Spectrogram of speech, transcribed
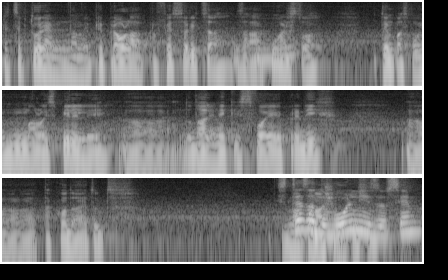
recepture nam je pripravila profesorica za uh mhm. -huh. kuharstvo, potem pa smo jih mi malo izpilili, uh, dodali neki svoj predih, uh, tako da je tudi. Ste zadovoljni z vsem?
